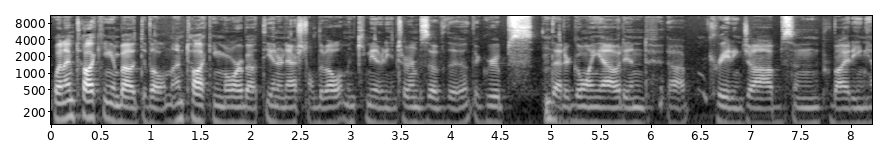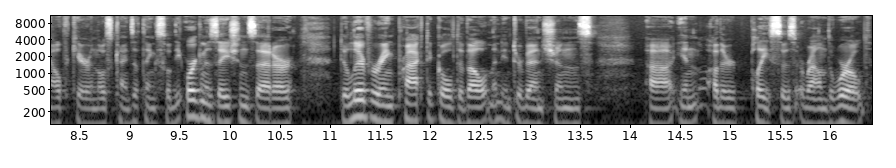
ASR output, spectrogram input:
When I'm talking about development, I'm talking more about the international development community in terms of the, the groups that are going out and uh, creating jobs and providing health care and those kinds of things. So the organizations that are delivering practical development interventions uh, in other places around the world.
